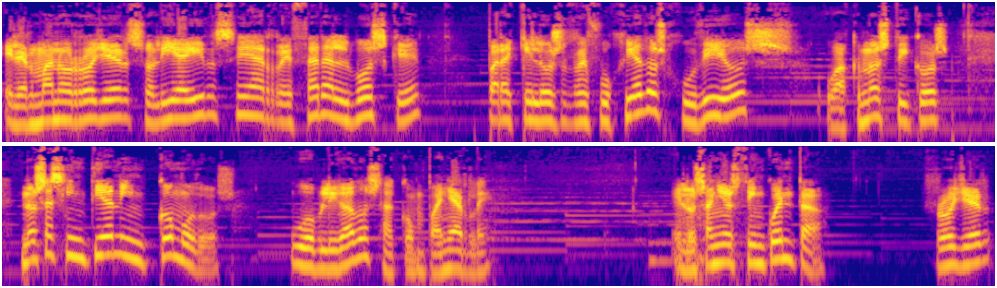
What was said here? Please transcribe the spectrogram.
El hermano Roger solía irse a rezar al bosque para que los refugiados judíos o agnósticos no se sintieran incómodos u obligados a acompañarle. En los años 50, Roger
